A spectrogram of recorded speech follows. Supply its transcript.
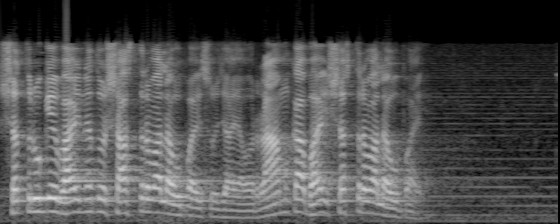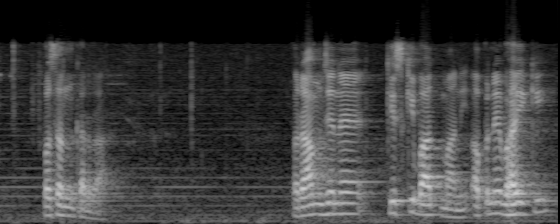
शत्रु के भाई ने तो शास्त्र वाला उपाय सुझाया और राम का भाई शस्त्र वाला उपाय पसंद कर रहा। राम जी ने किसकी बात मानी? अपने भाई की?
